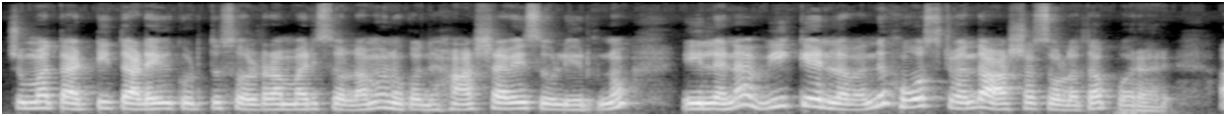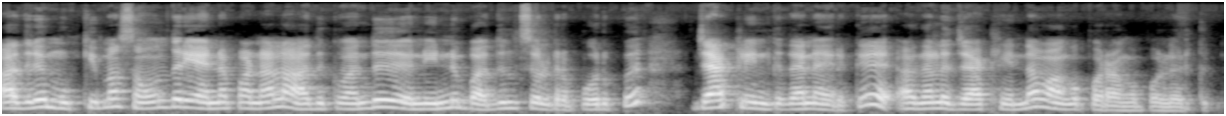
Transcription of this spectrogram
சும்மா தட்டி தடவி கொடுத்து சொல்கிற மாதிரி சொல்லாமல் உனக்கு கொஞ்சம் ஹாஷாகவே சொல்லியிருக்கணும். இல்லைன்னா வீக்கெண்டில் வந்து ஹோஸ்ட் வந்து ஆஷா சொல்ல தான் போகிறாரு அதில் முக்கியமாக சௌந்தர்யா என்ன பண்ணாலும் அதுக்கு வந்து நின்று பதில் சொல்கிற பொறுப்பு ஜாக்லினுக்கு தானே இருக்குது அதனால் ஜாக்லின் தான் வாங்க போகிறாங்க போல இருக்குது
